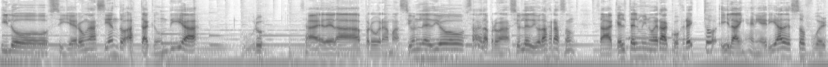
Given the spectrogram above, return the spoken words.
y lo siguieron haciendo hasta que un día, gurú, ¿sabe? de la programación le dio, ¿sabe? La programación le dio la razón. O sea, aquel término era correcto y la ingeniería de software,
